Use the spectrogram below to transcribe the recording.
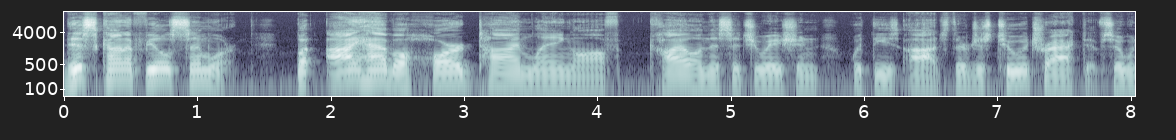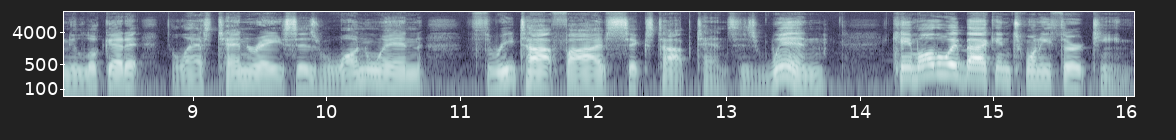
this kind of feels similar, but I have a hard time laying off Kyle in this situation with these odds. They're just too attractive. So when you look at it, the last 10 races, one win, three top fives, six top tens. His win came all the way back in 2013.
